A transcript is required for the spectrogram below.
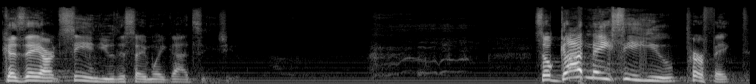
Because they aren't seeing you the same way God sees you. so God may see you perfect,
